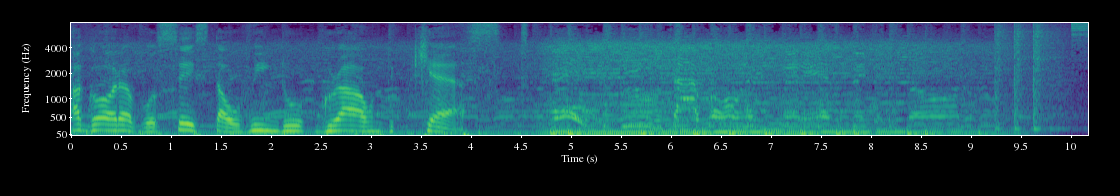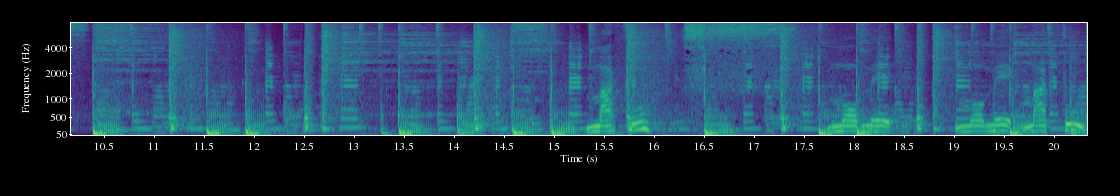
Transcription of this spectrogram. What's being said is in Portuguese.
Agora você está ouvindo Groundcast. Marfu, Momê, Momê, Marfu.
